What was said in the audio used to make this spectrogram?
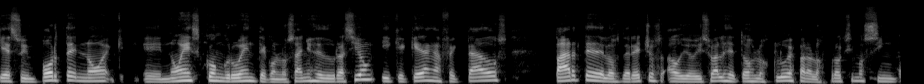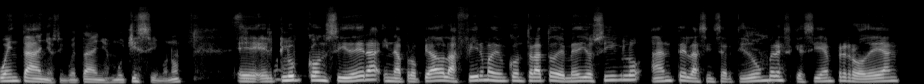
que su importe no, eh, no es congruente con los años de duración y que quedan afectados parte de los derechos audiovisuales de todos los clubes para los próximos 50 años, 50 años, muchísimo, ¿no? Eh, el club considera inapropiado la firma de un contrato de medio siglo ante las incertidumbres que siempre rodean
